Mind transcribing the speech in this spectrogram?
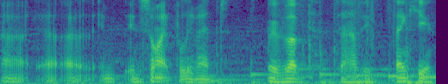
uh, uh, in, insightful event. We've loved to have you. Thank you.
